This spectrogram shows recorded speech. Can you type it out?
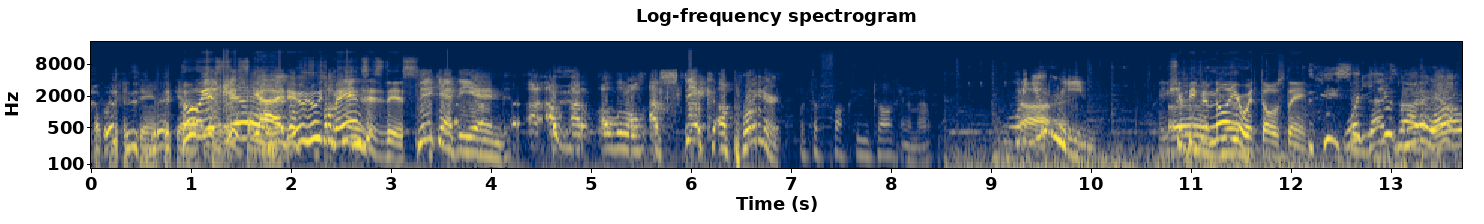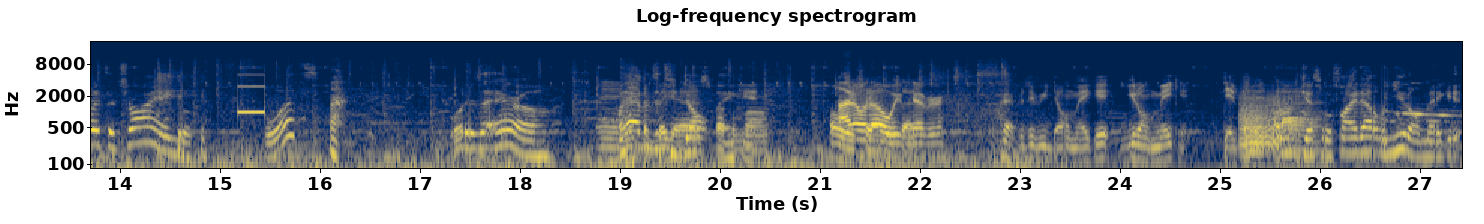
Fucking pedantic Who is this guy, there's dude? Whose fucking- man's is this? Stick at the end. A, a, a, a little a stick, a pointer. What the fuck are you talking about? What do Uh, you mean? You should be familiar God. with those things. He Where said did that's you not an arrow, up? it's a triangle. what? what is an arrow? And What happens if you don't make it? I don't know, we've obsessed. never. What happens if you don't make it? You don't make it. Dipshit. Guess we'll find out when you don't make it.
